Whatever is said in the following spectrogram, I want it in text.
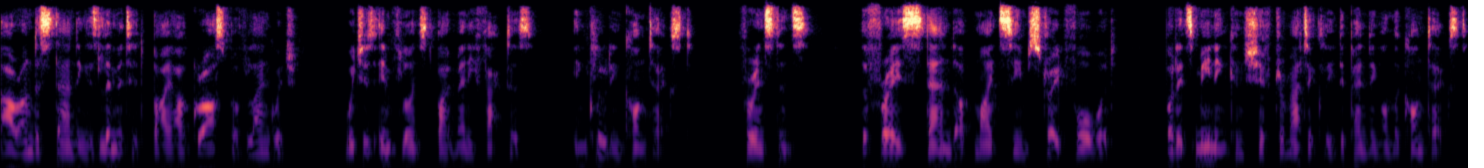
Our understanding is limited by our grasp of language, which is influenced by many factors, including context. For instance, the phrase stand up might seem straightforward, but its meaning can shift dramatically depending on the context.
